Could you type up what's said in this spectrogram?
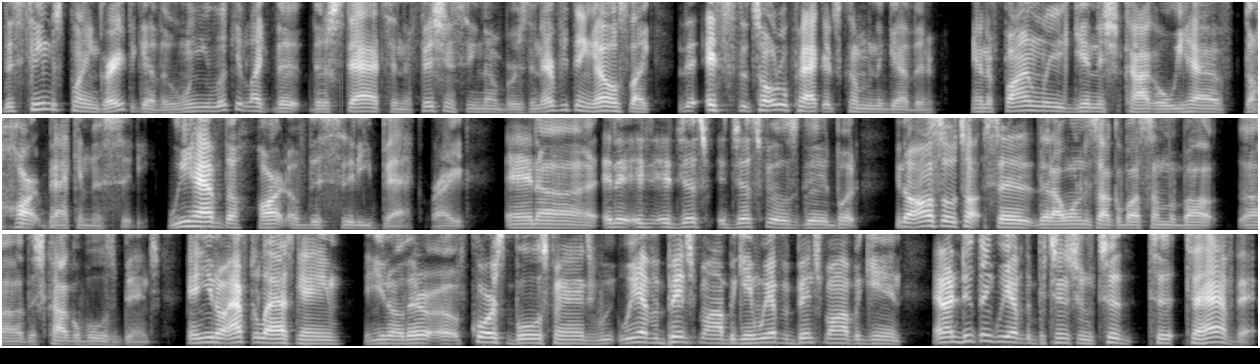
this team is playing great together. When you look at like the their stats and efficiency numbers and everything else, like it's the total package coming together. And finally, again in Chicago, we have the heart back in this city. We have the heart of this city back, right? And uh, and it, it just it just feels good. But you know, also talk, said that I wanted to talk about some about uh, the Chicago Bulls bench. And you know, after last game, you know, there are, of course Bulls fans. We, we have a bench mob again. We have a bench mob again, and I do think we have the potential to to to have that.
